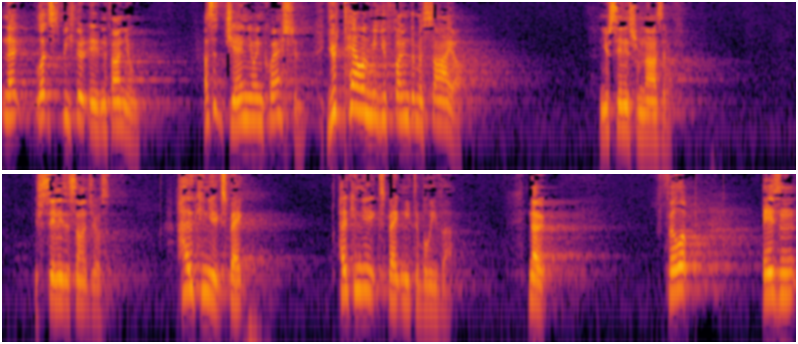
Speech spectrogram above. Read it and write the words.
Now, let's be fair to Nathaniel. That's a genuine question. You're telling me you found the Messiah. And you're saying he's from Nazareth. You're saying he's the son of Joseph. How can you expect, how can you expect me to believe that? Now, Philip isn't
